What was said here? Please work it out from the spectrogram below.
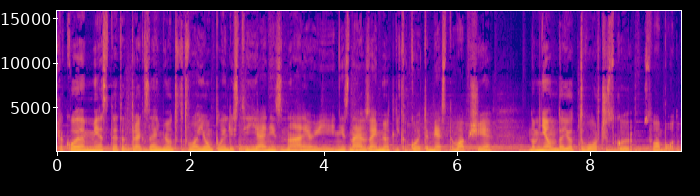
Какое место этот трек займет в твоем плейлисте, я не знаю, и не знаю, займет ли какое-то место вообще, но мне он дает творческую свободу.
